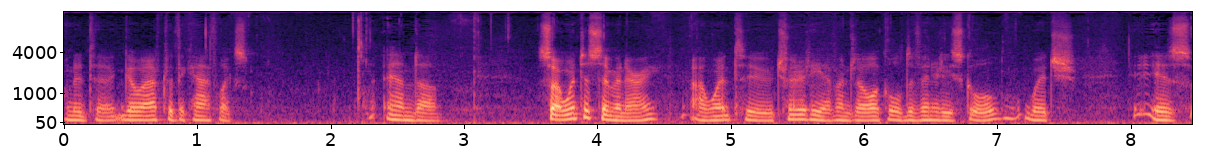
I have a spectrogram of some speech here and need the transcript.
wanted to go after the Catholics, and uh, so I went to seminary. I went to Trinity Evangelical Divinity School, which is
